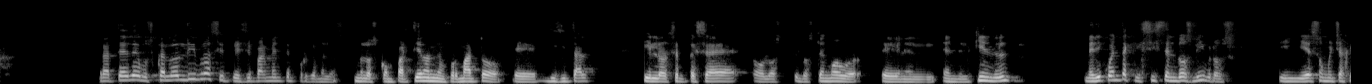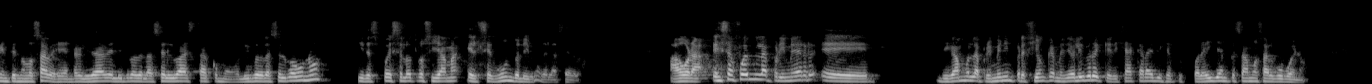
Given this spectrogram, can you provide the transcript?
traté de buscar los libros y principalmente porque me los, me los compartieron en formato eh, digital y los empecé o los, los tengo en el, en el Kindle, me di cuenta que existen dos libros y eso mucha gente no lo sabe. En realidad el libro de la selva está como libro de la selva 1 y después el otro se llama el segundo libro de la selva. Ahora, esa fue la primera, eh, digamos, la primera impresión que me dio el libro y que dije, ah, caray, dije, pues por ahí ya empezamos algo bueno.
